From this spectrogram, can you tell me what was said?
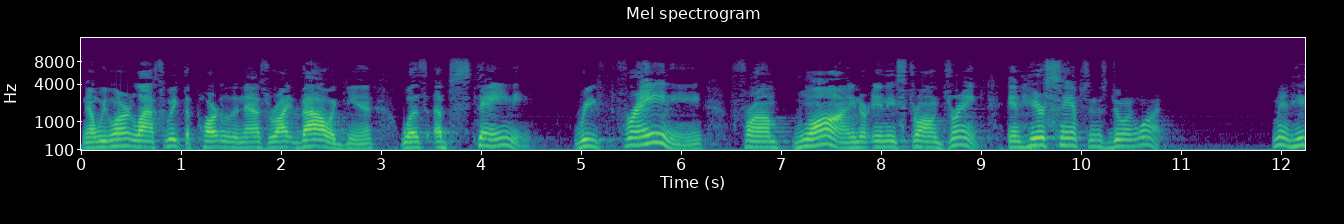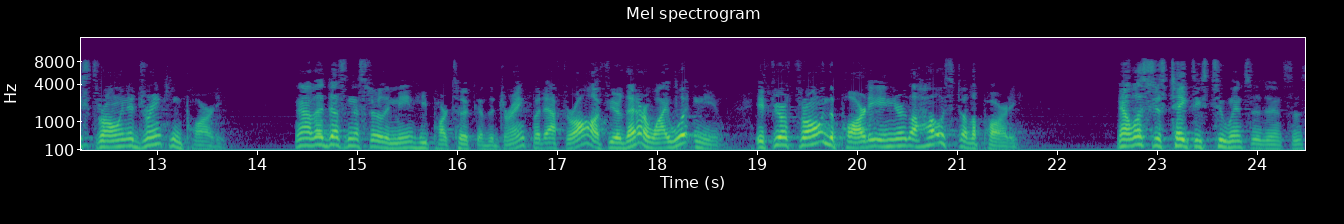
Now, we learned last week the part of the Nazarite vow again was abstaining, refraining from wine or any strong drink. And here Samson is doing what? Man, he's throwing a drinking party. Now, that doesn't necessarily mean he partook of the drink, but after all, if you're there, why wouldn't you? If you're throwing the party and you're the host of the party. Now, let's just take these two incidences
